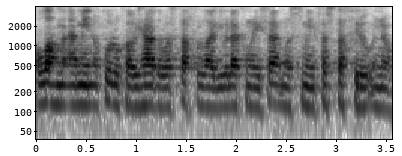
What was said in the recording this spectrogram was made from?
Allahumma ameen. أقول قولي هذا واستغفر الله لي ولكم ولسائر المسلمين فاستغفروا إنه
